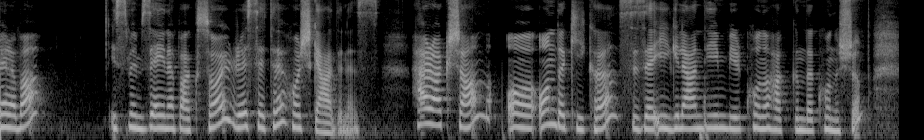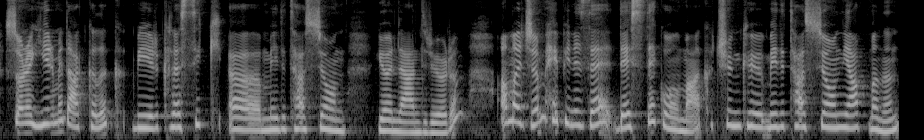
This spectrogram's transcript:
Merhaba, ismim Zeynep Aksoy. Reset'e hoş geldiniz. Her akşam 10 dakika size ilgilendiğim bir konu hakkında konuşup sonra 20 dakikalık bir klasik e, meditasyon yönlendiriyorum. Amacım hepinize destek olmak. Çünkü meditasyon yapmanın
